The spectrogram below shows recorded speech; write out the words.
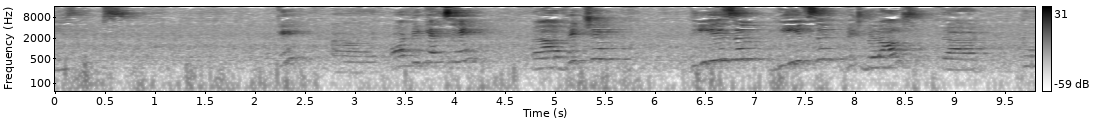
these leaves. Okay? Uh, or we can say uh, which these leaves which belongs uh, to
